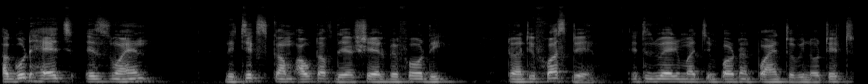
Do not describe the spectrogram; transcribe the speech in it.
A good hatch is when the chicks come out of their shell before the 21st day. It is very much important point to be noted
